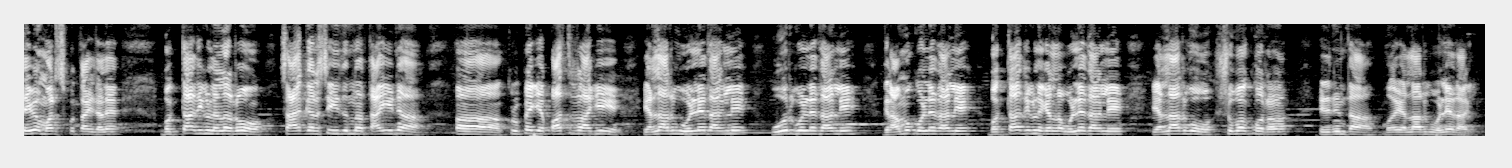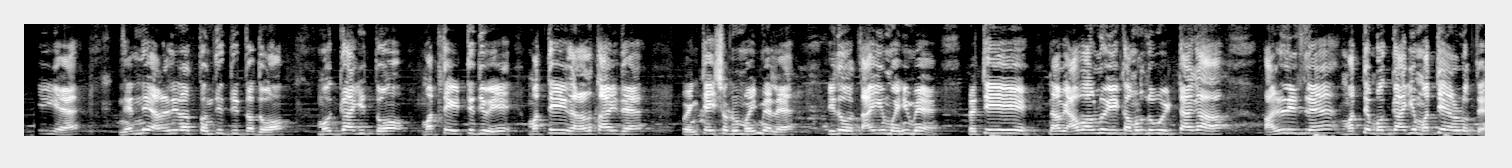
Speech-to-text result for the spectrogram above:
ಸೇವೆ ಮಾಡಿಸ್ಕೊತಾ ಇದ್ದಾಳೆ. ಭಕ್ತಾದಿಗಳೆಲ್ಲರೂ ಸಹಕರಿಸಿ ಇದನ್ನು ತಾಯಿನ ಕೃಪೆಗೆ ಪಾತ್ರರಾಗಿ ಎಲ್ಲರಿಗೂ ಒಳ್ಳೆಯದಾಗಲಿ ಊರಿಗೆ ಒಳ್ಳೆಯದಾಗಲಿ ಗ್ರಾಮಕ್ಕೆ ಒಳ್ಳೆಯದಾಗಲಿ ಭಕ್ತಾದಿಗಳಿಗೆಲ್ಲ ಒಳ್ಳೆಯದಾಗಲಿ ಎಲ್ಲರಿಗೂ ಶುಭ ಕೋರೋಣ ಇದರಿಂದ ಎಲ್ಲರಿಗೂ ಒಳ್ಳೆಯದಾಗಲಿ ಹೀಗೆ ನಿನ್ನೆ ಅರಳಿರೋದು ತಂದಿದ್ದಿದ್ದದು ಮಗ್ಗಾಗಿತ್ತು, ಮತ್ತೆ ಇಟ್ಟಿದ್ವಿ, ಮತ್ತೆ ಈಗ ಅರಳ್ತಾ ಇದೆ. ವೆಂಕಟೇಶ್ವರ ಮಹಿಮೇಲೆ ಇದು ತಾಯಿ ಮಹಿಮೆ. ಪ್ರತಿ ನಾವು ಯಾವಾಗಲೂ ಈ ಕಮಲದ ಹೂವು ಇಟ್ಟಾಗ ಅರಳಿದ್ರೆ ಮತ್ತೆ ಮಗ್ಗಾಗಿ ಮತ್ತೆ ಅರಳುತ್ತೆ.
